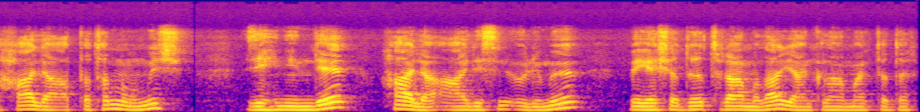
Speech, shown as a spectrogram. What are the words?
hala atlatamamış, zihninde hala ailesinin ölümü ve yaşadığı travmalar yankılanmaktadır.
